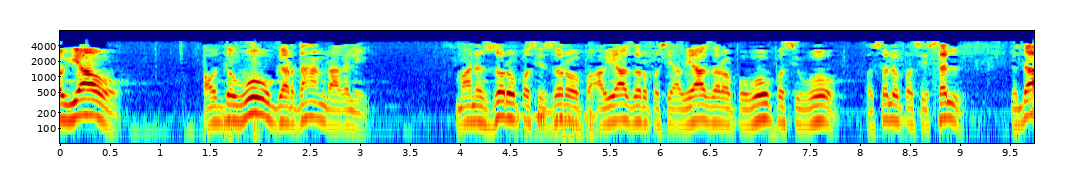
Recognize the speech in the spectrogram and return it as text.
اویاو او د وو گردان راغلی مان زرو پسې زرو په اویا زرو پسې اویا زرو په وو پسې وو په سلو پسې سل دا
